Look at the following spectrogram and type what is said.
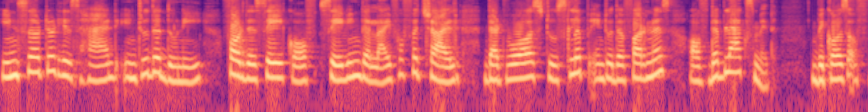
inserted his hand into the dhuni for the sake of saving the life of a child that was to slip into the furnace of the blacksmith. Because of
